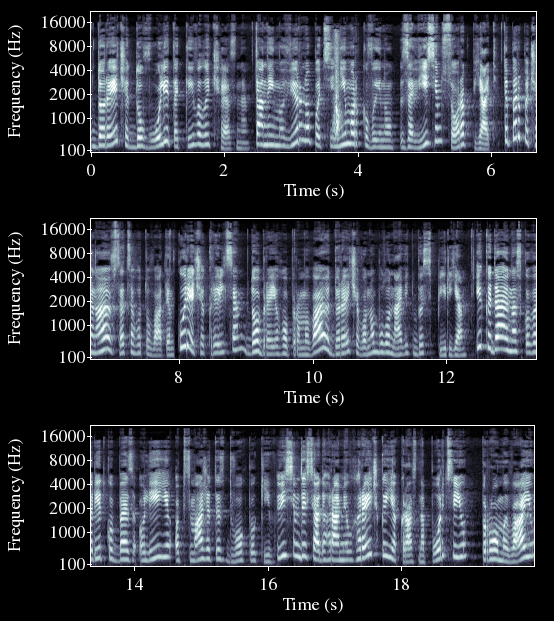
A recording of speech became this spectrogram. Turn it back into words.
до речі, доволі таки величезне. Та неймовірно по ціні морквину за 8,45. Тепер починаю все це готувати. Куряче крильце, добре його промиваю. До речі, воно було навіть без пір'я. І кидаю на сковорідку без олії обсмажити з двох боків. 80 грамів гречки якраз на порцію. Промиваю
